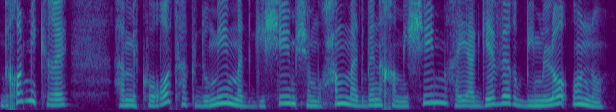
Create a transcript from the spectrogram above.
בכל מקרה, המקורות הקדומים מדגישים שמוחמד בן החמישים היה גבר במלוא אונו.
